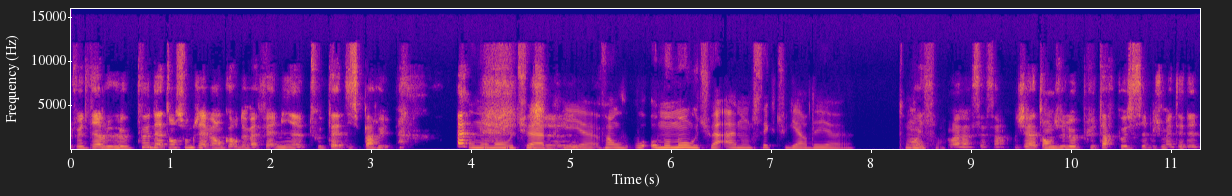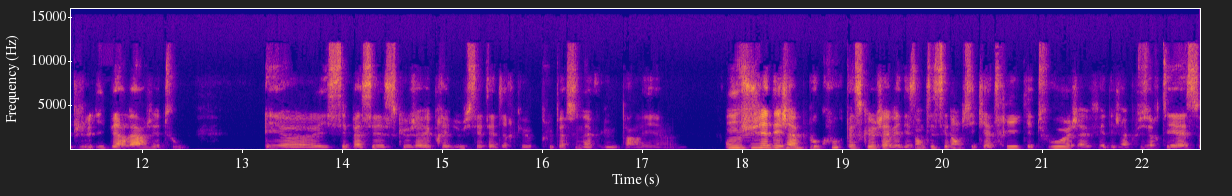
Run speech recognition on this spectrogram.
je veux dire, le peu d'attention que j'avais encore de ma famille, tout a disparu. Au moment où tu as appris, euh, enfin, au, moment où tu as annoncé que tu gardais euh, ton oui, enfant. Voilà, c'est ça. J'ai attendu le plus tard possible. Je mettais des pulls hyper larges et tout. Et euh, il s'est passé ce que j'avais prévu, c'est-à-dire que plus personne n'a voulu me parler. On me jugeait déjà beaucoup parce que j'avais des antécédents psychiatriques et tout. J'avais fait déjà plusieurs TS,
